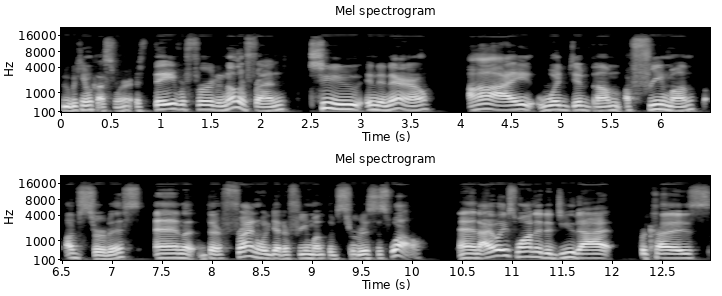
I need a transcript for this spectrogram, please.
who became a customer, if they referred another friend to Indinero, I would give them a free month of service and their friend would get a free month of service as well. And I always wanted to do that because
